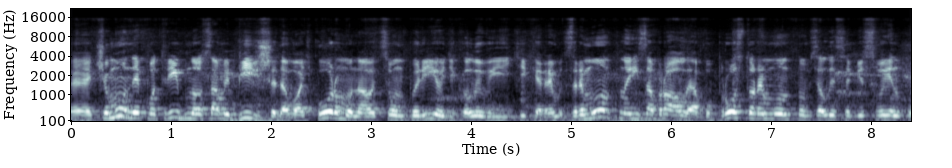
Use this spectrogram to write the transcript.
Е, Чому не потрібно саме більше давати корму на цьому періоді, коли ви її тільки з ремонтної забрали або просто ремонтно взяли собі свинку?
